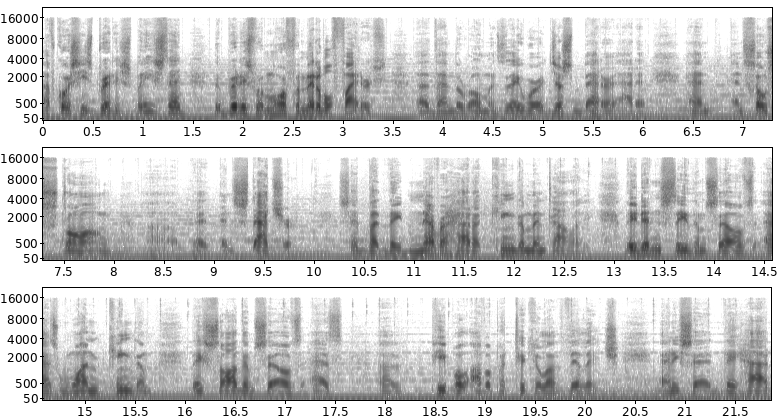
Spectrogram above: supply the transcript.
of course, he's British, but he said the British were more formidable fighters uh, than the Romans. They were just better at it and, and so strong uh, in stature. He said, but they'd never had a kingdom mentality. They didn't see themselves as one kingdom. They saw themselves as uh, people of a particular village. And he said they had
